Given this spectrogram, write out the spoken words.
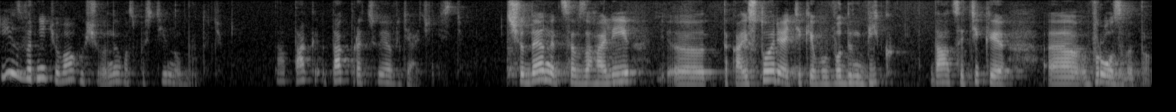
І зверніть увагу, що вони у вас постійно будуть. Та, Так, так працює вдячність. Щоденник це взагалі е, така історія тільки в один бік. Да, це тільки е, в розвиток.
